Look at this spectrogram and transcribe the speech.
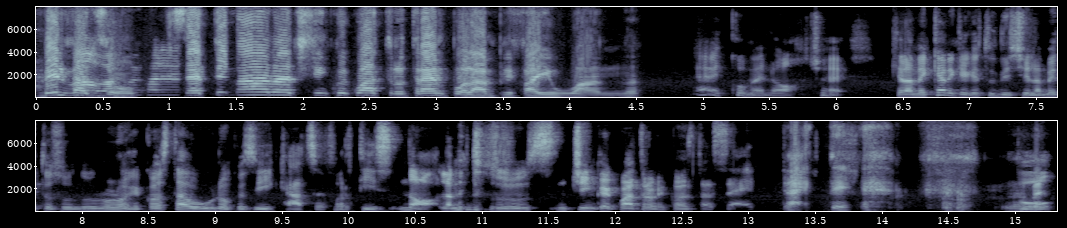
sa vogliono mai. mettere- Belva No, fanno- 7 mana, 5-4 trample Amplify 1. Eh, come no? Cioè, che la meccanica che tu dici la metto su un 1 che costa 1, così cazzo è fortissimo. No, la metto su un 5-4 che costa 7. 7. Boh.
